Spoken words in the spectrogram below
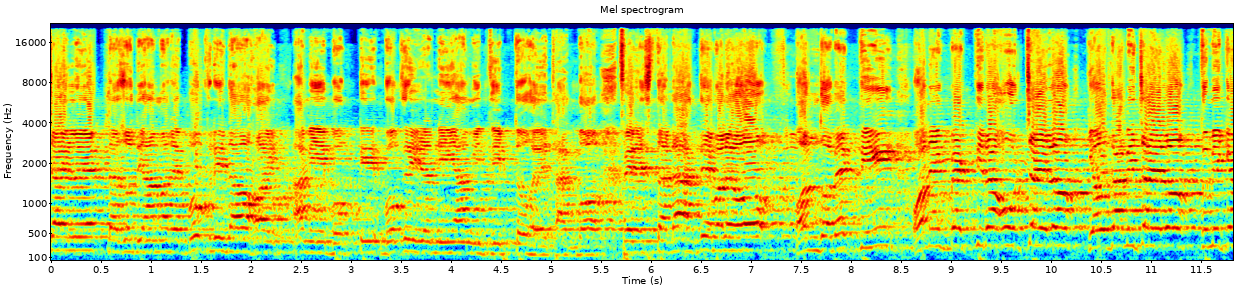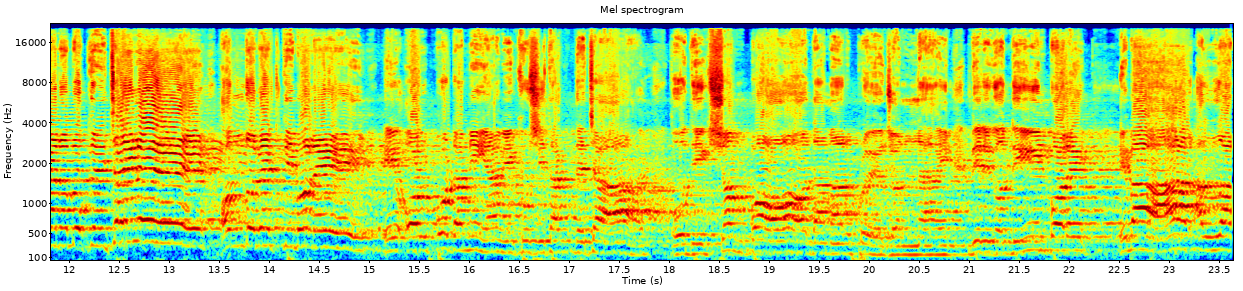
চাইলে, একটা যদি আমার বকরি দেওয়া হয়, আমি বকরি, বকরিটা নিয়ে আমি তৃপ্ত হয়ে থাকব। ফেরেস্তা দিয়ে বলে, ও অন্ধ ব্যক্তি, অনেক ব্যক্তিরা উঠ চাইলো, কেউ দাবি চাইলো, তুমি কেন বকরি চাইলে? অন্ধ ব্যক্তি বলে অল্পটা নিয়ে আমি খুশি থাকতে চাই। অধিক সম্পদ আমার প্রয়োজন নাই। দীর্ঘদিন পরে এবার আল্লাহ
